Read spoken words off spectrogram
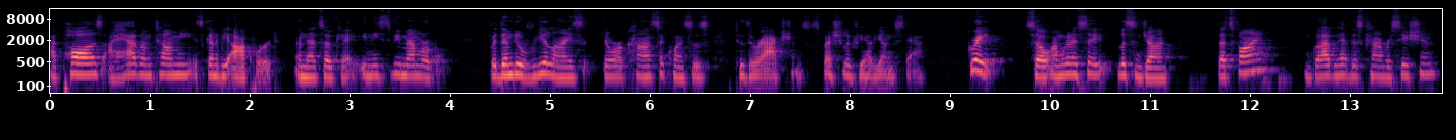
I pause, I have them tell me it's going to be awkward, and that's okay. It needs to be memorable for them to realize there are consequences to their actions, especially if you have young staff. Great. So I'm going to say, listen, John, that's fine. I'm glad we had this conversation.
